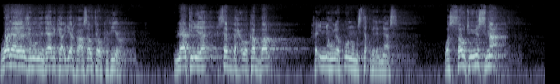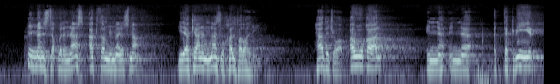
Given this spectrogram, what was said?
ولا يلزم من ذلك أن يرفع صوته كثيرا. لكن إذا سبح وكبر فإنه يكون مستقبل الناس. والصوت يسمع ممن استقبل الناس أكثر مما يسمع إذا كان الناس خلف ظهره. هذا جواب. أو يقال إن إن التكبير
